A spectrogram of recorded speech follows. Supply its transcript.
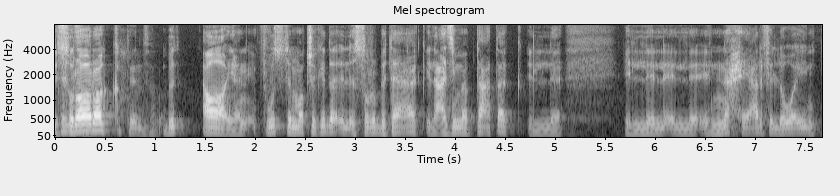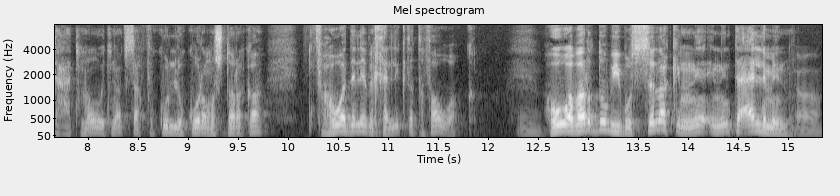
إصرارك تنسى بقى بت... آه يعني في وسط الماتش كده الإصرار بتاعك العزيمة بتاعتك ال... ال... ال... ال... الناحية عارف اللي هو إيه أنت هتموت نفسك في كل كورة مشتركة فهو ده اللي بيخليك تتفوق. هو برضه بيبص لك ان إن أنت أقل منه. آه.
